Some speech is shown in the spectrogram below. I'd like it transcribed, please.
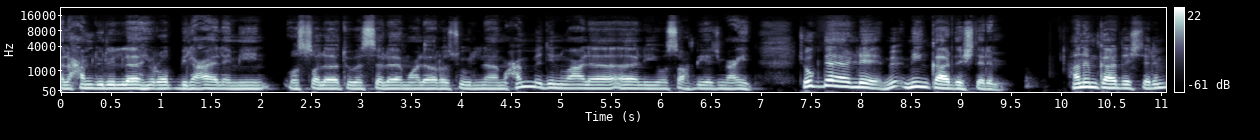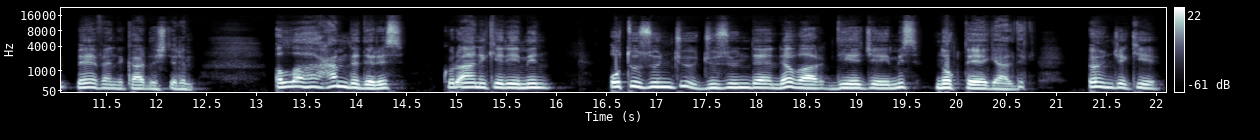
Elhamdülillahi Rabbil alemin. Ve salatu ve selamu ala Resulina Muhammedin ve ala alihi ve sahbihi ecma'in. Çok değerli mümin kardeşlerim, hanım kardeşlerim, beyefendi kardeşlerim. Allah'a hamd ederiz. Kur'an-ı Kerim'in 30. cüzünde ne var diyeceğimiz noktaya geldik. Önceki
